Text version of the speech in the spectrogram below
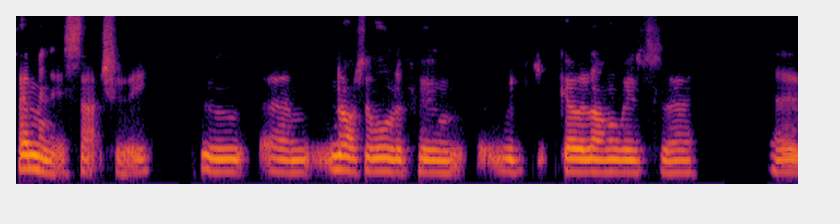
feminists, actually, who um, not all of whom would go along with. Uh, uh,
